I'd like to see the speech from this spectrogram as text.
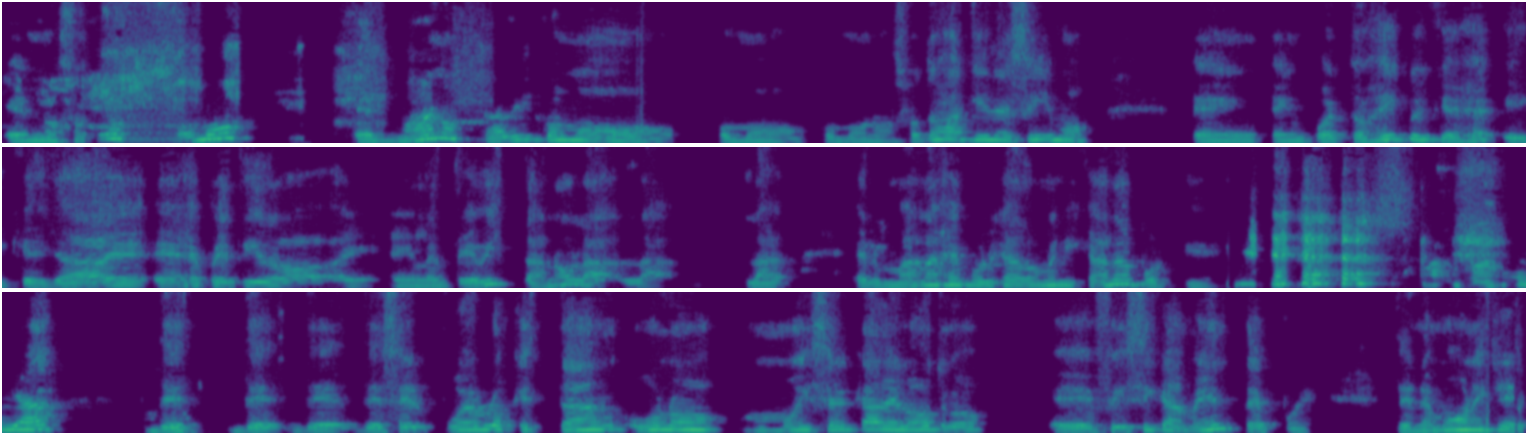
eh, nosotros somos hermanos, tal y como, como, como nosotros aquí decimos en, en, Puerto Rico y que, y que ya he, repetido en, la entrevista, ¿no? La, la, la, hermana República Dominicana, porque más, allá de, de, de, ser pueblos que están uno muy cerca del otro eh, físicamente, pues tenemos una historia,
